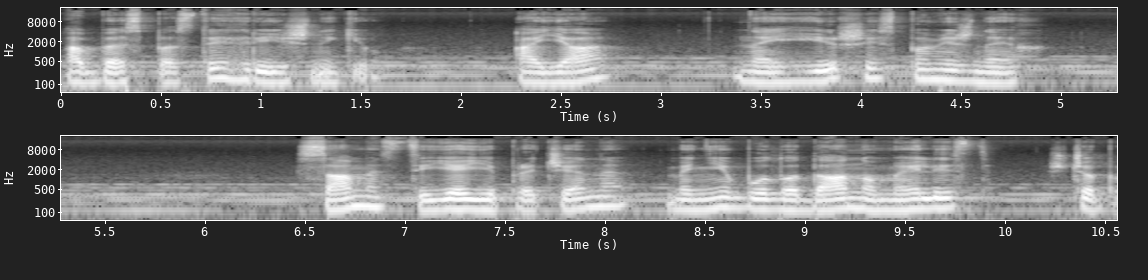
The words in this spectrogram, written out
аби спасти грішників, а я найгірший з поміж них. Саме з цієї причини мені було дано милість, щоб,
